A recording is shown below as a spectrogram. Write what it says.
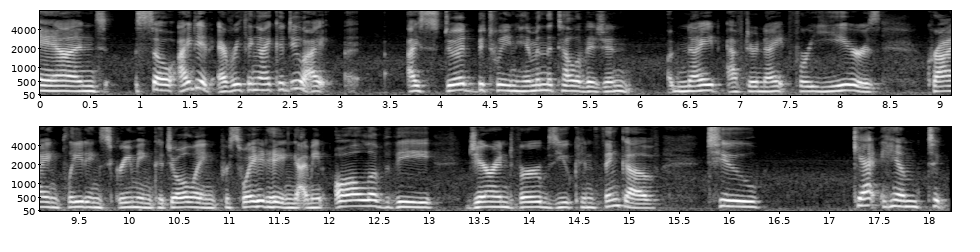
And so I did everything I could do. I I stood between him and the television night after night for years crying, pleading, screaming, cajoling, persuading. I mean, all of the gerund verbs you can think of to get him to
